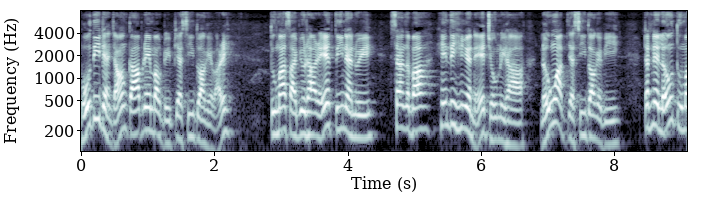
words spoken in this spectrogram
မိုးသီးတံကြောင့်ကားပတင်းပေါက်တွေပျက်စီးသွားခဲ့ပါတယ်။သူမစိုက်ပျိုးထားတဲ့သီးနှံတွေ စံစပါးဟင်းသီးဟင်းရွက်နဲ့ဂျုံတွေဟာလုံးဝပျက်စီးသွားခဲ့ပြီးတစ်နှစ်လုံးသူမ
